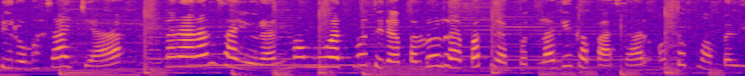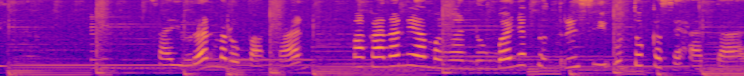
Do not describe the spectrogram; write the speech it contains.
di rumah saja, menanam sayuran membuatmu tidak perlu repot-repot lagi ke pasar untuk membelinya. Sayuran merupakan makanan yang mengandung banyak nutrisi untuk kesehatan.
